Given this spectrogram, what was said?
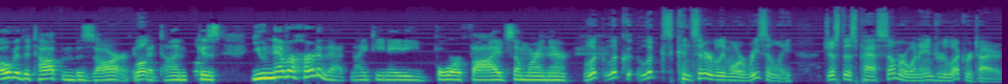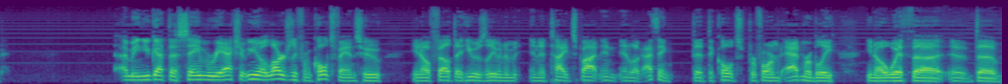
over the top and bizarre at Well- that time because you never heard of that 1984 or 5 somewhere in there. Look, look, looks considerably more recently. Just this past summer when Andrew Luck retired. I mean, you got the same reaction, you know, largely from Colts fans who, you know, felt that he was leaving him in a tight spot. And, and look, I think that the Colts performed admirably, you know, with uh, uh, the,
